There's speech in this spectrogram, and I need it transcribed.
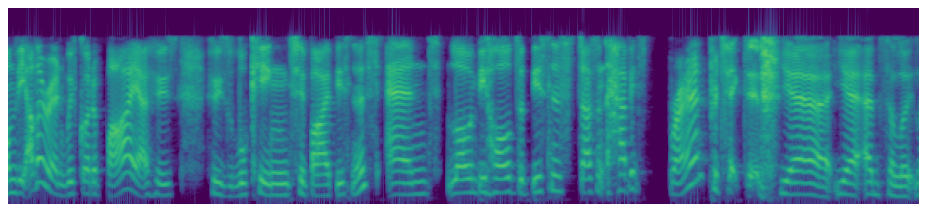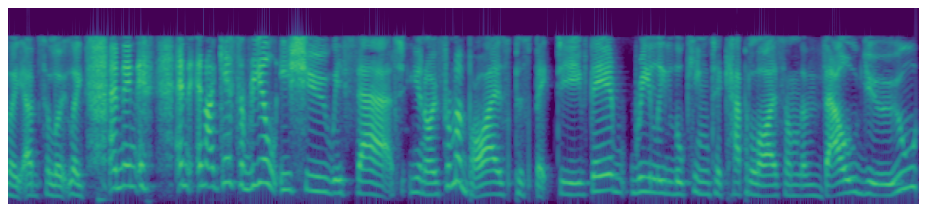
on the other end, we've got a buyer who's who's looking to buy a business, and lo and behold, the business doesn't have its brand protected. Yeah, yeah, absolutely, absolutely. And then, and, and I guess the real issue with that, you know, from a buyer's perspective, they're really looking to capitalize on the value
